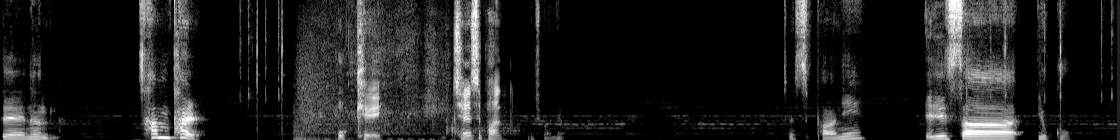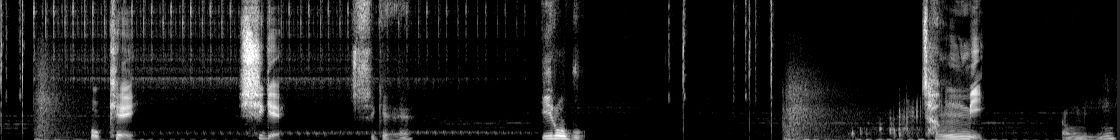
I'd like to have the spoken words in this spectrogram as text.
촛대는 38 오케이. 체스판. 잠시만요. 체스판이 1469 오케이. 시계. 시계 159 장미. 장미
